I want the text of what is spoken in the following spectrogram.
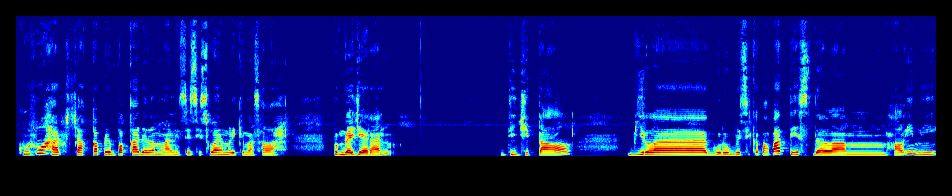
guru harus cakap dan peka dalam menganalisis siswa yang memiliki masalah pembelajaran digital Bila guru bersikap apatis dalam hal ini,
